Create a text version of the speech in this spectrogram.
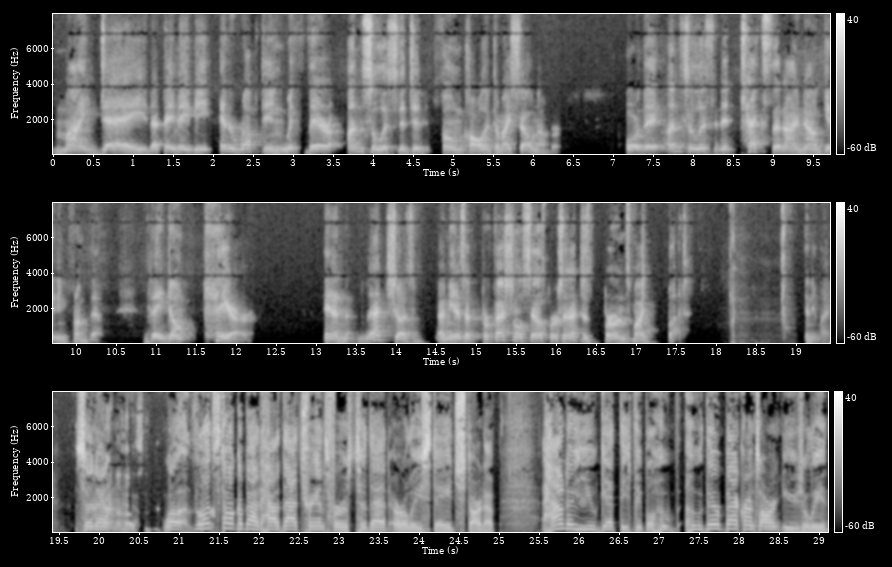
my day that they may be interrupting with their unsolicited phone call into my cell number or the unsolicited text that I'm now getting from them. They don't care. And that just, I mean, as a professional salesperson, that just burns my butt. Anyway. So now, well, let's talk about how that transfers to that early stage startup. How do you get these people who who their backgrounds aren't usually in,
